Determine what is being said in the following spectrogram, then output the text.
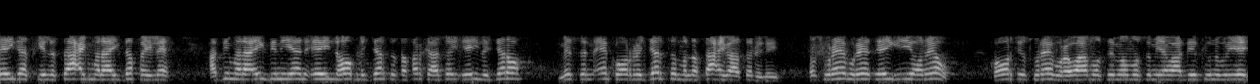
eygaski lasaaxib malaaig dafay leh haddii malaaigdiniyen ey lahoob lajarto safarkaaso ey lajaro misan e koor lajarto ma lasaaxibaaso lili iskureebu reed eygi iyonayo koorti iskureebu rawaa muslim muslim iya waadidka nuuriyey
